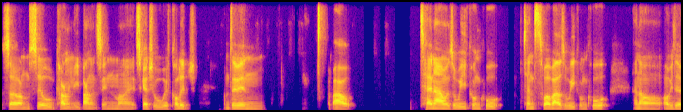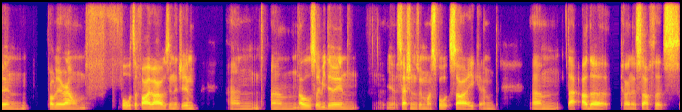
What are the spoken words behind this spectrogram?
So I'm still currently balancing my schedule with college. I'm doing about 10 hours a week on court, 10 to 12 hours a week on court. And I'll, I'll be doing probably around four to five hours in the gym. And um, I'll also be doing you know, sessions with my sports psych and um, that other kind of stuff that's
